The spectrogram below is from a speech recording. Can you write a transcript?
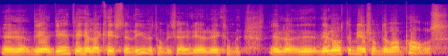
Eh, det, det är inte hela kristenlivet om vi säger. Det, liksom, det, det låter mer som det var en paus.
